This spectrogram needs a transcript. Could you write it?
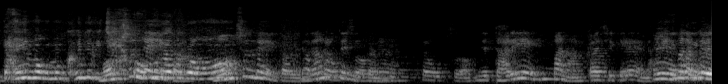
나이 먹으면 근육이 자꾸 멈춘다니까. 오가들어. 멈춘다니까. 배 이상하다니까. 없어. 응, 배 없어. 이제 다리에 힘만 안 빠지게 네, 날마다 근데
